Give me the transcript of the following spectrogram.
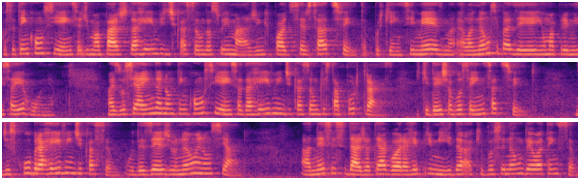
Você tem consciência de uma parte da reivindicação da sua imagem que pode ser satisfeita, porque em si mesma ela não se baseia em uma premissa errônea. Mas você ainda não tem consciência da reivindicação que está por trás e que deixa você insatisfeito. Descubra a reivindicação, o desejo não enunciado a necessidade até agora reprimida a que você não deu atenção,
